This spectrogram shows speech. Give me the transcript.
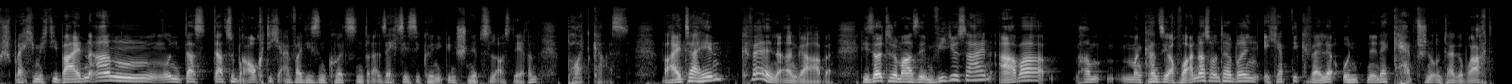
sprechen mich die beiden an und das, dazu brauchte ich einfach diesen kurzen 60-sekündigen Schnipsel aus deren Podcast. Weiterhin Quellenangabe. Die sollte normalerweise im Video sein, aber haben, man kann sie auch woanders unterbringen. Ich habe die Quelle unten in der Caption untergebracht.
